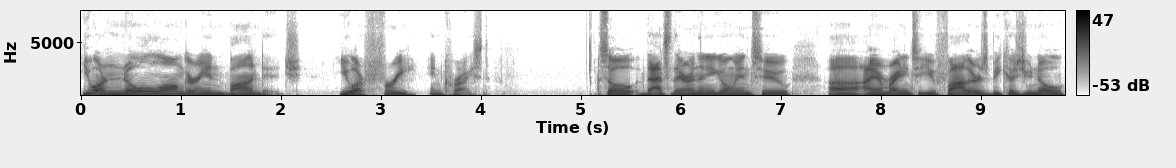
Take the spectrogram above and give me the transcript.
you are no longer in bondage. You are free in Christ. So that's there, and then you go into uh, I am writing to you, fathers, because you know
